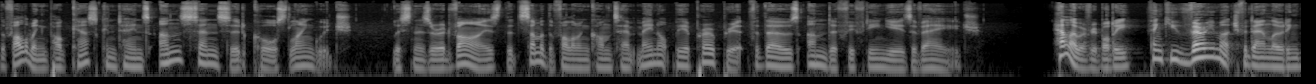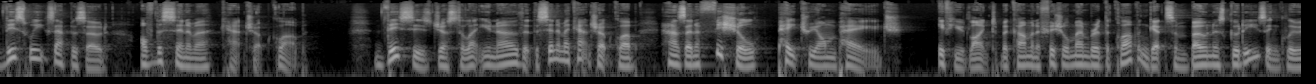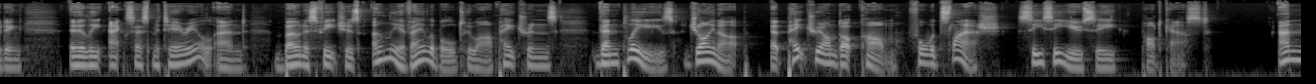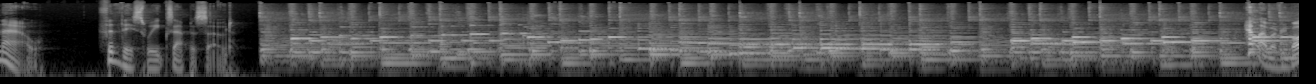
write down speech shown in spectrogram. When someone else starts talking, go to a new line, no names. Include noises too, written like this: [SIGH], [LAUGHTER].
The following podcast contains uncensored coarse language. Listeners are advised that some of the following content may not be appropriate for those under 15 years of age. Hello, everybody. Thank you very much for downloading this week's episode of the Cinema Catch Up Club. This is just to let you know that the Cinema Catch Up Club has an official Patreon page. If you'd like to become an official member of the club and get some bonus goodies, including early access material and bonus features only available to our patrons, then please join up at patreon.com forward slash CCUC podcast. And now for this week's episode.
